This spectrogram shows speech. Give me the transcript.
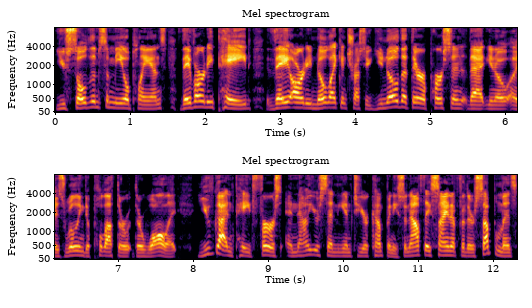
you sold them some meal plans, they've already paid, they already know like and trust you. You know that they're a person that, you know, is willing to pull out their their wallet. You've gotten paid first and now you're sending them to your company. So now if they sign up for their supplements,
